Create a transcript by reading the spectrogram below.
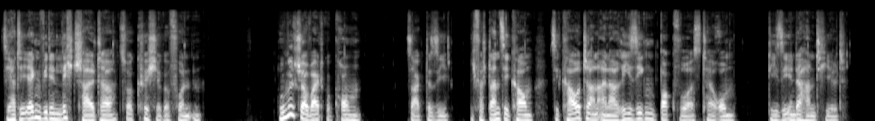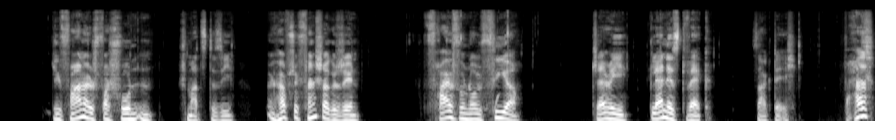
Sie hatte irgendwie den Lichtschalter zur Küche gefunden. Du bist ja weit gekommen, sagte sie. Ich verstand sie kaum. Sie kaute an einer riesigen Bockwurst herum, die sie in der Hand hielt. Die Fahne ist verschwunden, schmatzte sie. Ich hab sie Fenster gesehen. Pfeife 04. Jerry, Glenn ist weg, sagte ich. Was?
